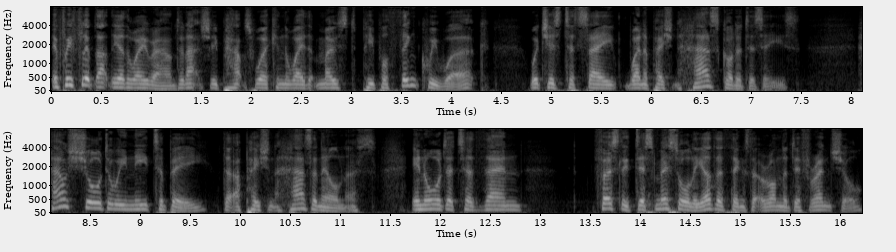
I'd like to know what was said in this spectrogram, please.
If we flip that the other way around and actually perhaps work in the way that most people think we work, which is to say when a patient has got a disease, how sure do we need to be that a patient has an illness in order to then firstly dismiss all the other things that are on the differential,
